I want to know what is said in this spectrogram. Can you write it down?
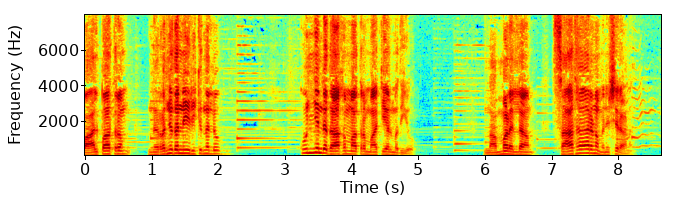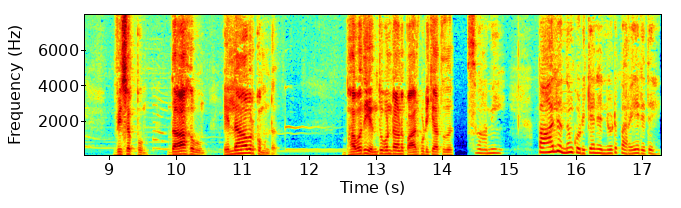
പാൽപാത്രം നിറഞ്ഞു തന്നെ ഇരിക്കുന്നല്ലോ കുഞ്ഞിന്റെ ദാഹം മാത്രം മാറ്റിയാൽ മതിയോ? നമ്മളെല്ലാം സാധാരണ മനുഷ്യരാണ്. വിശപ്പും ദാഹവും എല്ലാവർക്കുമുണ്ട്. ഭവതി എന്തുകൊണ്ടാണ് പാൽ കുടിക്കാത്തത്? സ്വാമി പാലൊന്നും കുടിക്കാൻ എന്നോട് പറയരുതേ.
